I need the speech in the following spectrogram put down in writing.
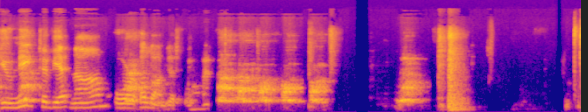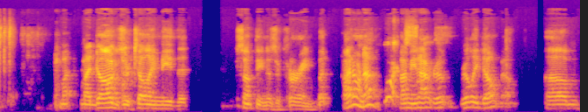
unique to Vietnam or hold on just a moment. My, my dogs are telling me that something is occurring, but I don't know. I mean, I re- really don't know. Um,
